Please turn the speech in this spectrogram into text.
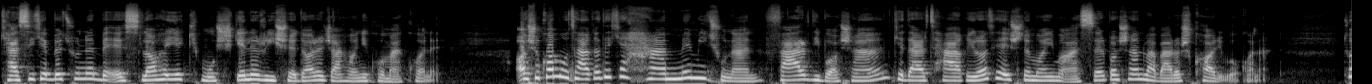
کسی که بتونه به اصلاح یک مشکل ریشهدار جهانی کمک کنه. آشوکا معتقده که همه می‌تونن فردی باشن که در تغییرات اجتماعی مؤثر باشن و براش کاری بکنن. تو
